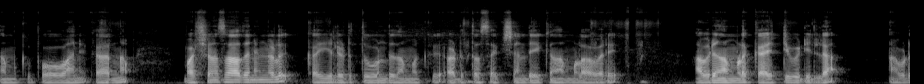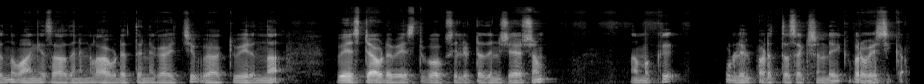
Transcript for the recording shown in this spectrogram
നമുക്ക് പോവാൻ. കാരണം ഭക്ഷണ സാധനങ്ങൾ കയ്യിലെടുത്തുകൊണ്ട് നമുക്ക് അടുത്ത സെക്ഷനിലേക്ക് നമ്മൾ അവരെ അവർ നമ്മളെ കയറ്റി വിടില്ല. അവിടുന്ന് വാങ്ങിയ സാധനങ്ങൾ അവിടെ തന്നെ കഴിച്ച് ബാക്കി വരുന്ന വേസ്റ്റ് അവിടെ വേസ്റ്റ് ബോക്സിൽ ഇട്ടതിന് ശേഷം നമുക്ക് ഉള്ളിൽ അടുത്ത സെക്ഷനിലേക്ക് പ്രവേശിക്കാം.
